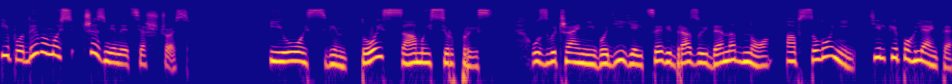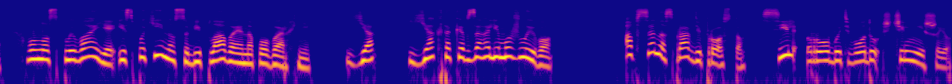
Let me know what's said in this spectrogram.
І подивимось, чи зміниться щось. І ось він, той самий сюрприз. У звичайній воді яйце відразу йде на дно, а в солоній, тільки погляньте, воно спливає і спокійно собі плаває на поверхні. Як, як таке взагалі можливо? А все насправді просто. Сіль робить воду щільнішою,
